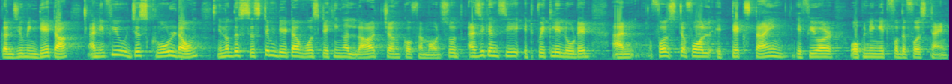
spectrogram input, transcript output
consuming data and if you just scroll down you know the system data was taking a large chunk of amount. So, as you can see it quickly loaded and first of all it takes time if you are opening it for the first time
